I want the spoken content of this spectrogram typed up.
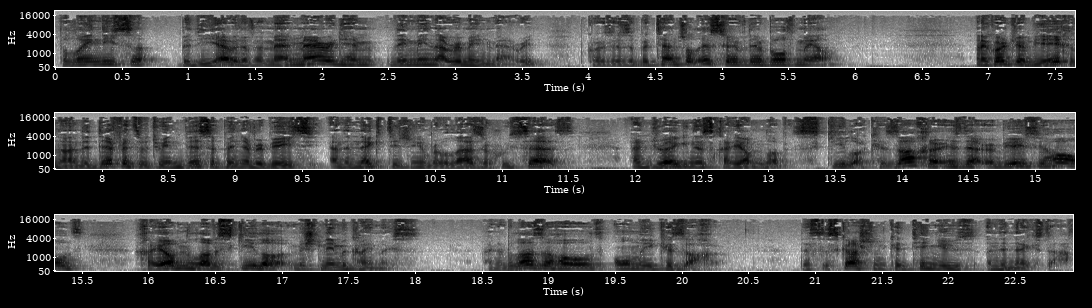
But nisa, the if a man married him, they may not remain married because there's a potential isser if they're both male. And according to Rabbi Yochanan, the difference between this opinion of Rabbi Yossi and the next teaching of Rabbi Lazar, who says androgynous chayav lav skila kezachar, is that Rabbi Yossi holds chayav lav skila mishnei mekaymes, and Rabbi Lazar holds only kezachar. This discussion continues in the next half.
